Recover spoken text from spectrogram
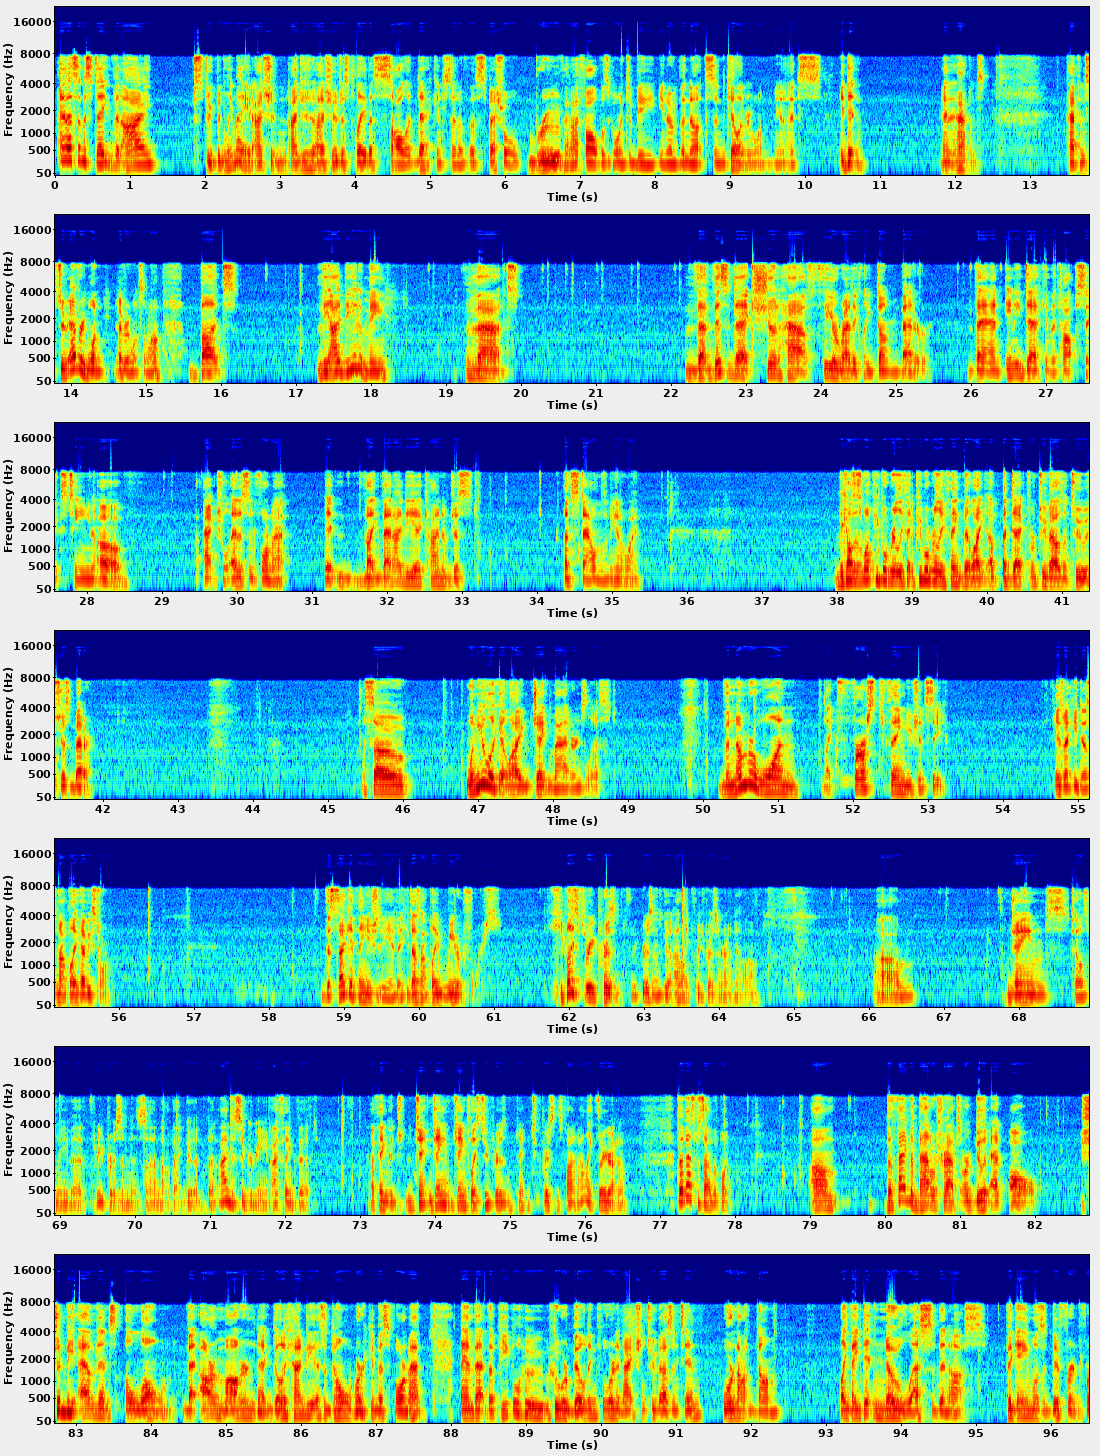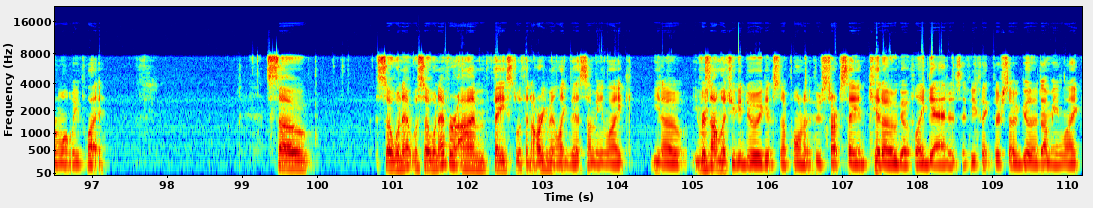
and that's a mistake that I stupidly made. I shouldn't. I just I should have just played a solid deck instead of a special brew that I thought was going to be you know the nuts and kill everyone. You know, it's it didn't, and it happens. Happens to everyone every once in a while. But the idea to me that that this deck should have theoretically done better than any deck in the top 16 of actual Edison format. It like that idea kind of just astounds me in a way. Because it's what people really think. People really think that like a, a deck from 2002 is just better. So when you look at like Jake Mattern's list, the number one like first thing you should see is that he does not play Heavy Storm. The second thing you should see is that he does not play Mirror Force. He plays Three Prison. Three Prison is good. I like Three Prison right now. Um, James tells me that Three Prison is uh, not that good, but I disagree. I think that I think that James, James plays two prison. Two prison's fine. I like three right now. But that's beside the point. Um, the fact that battle traps are good at all should be evidence alone that our modern deck building ideas don't work in this format, and that the people who, who were building for it in actual 2010 were not dumb. Like, they didn't know less than us. The game was different from what we play. So, so whenever so whenever I'm faced with an argument like this, I mean like you know there's not much you can do against an opponent who starts saying kiddo go play gadgets if you think they're so good. I mean like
